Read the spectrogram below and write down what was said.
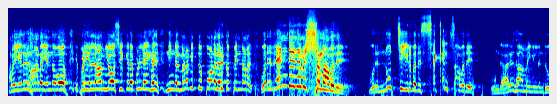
அவன் எதிர்காலம் என்னவோ இப்படி எல்லாம் யோசிக்கிற பிள்ளைகள் நீங்கள் மரணித்து போனதற்கு பின்னால் ஒரு ரெண்டு நிமிஷமாவது ஒரு நூற்றி இருபது செகண்ட்ஸ் ஆவது உங்க அருகாமையில் நின்று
